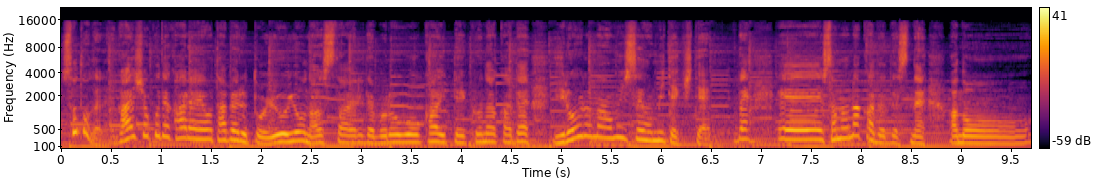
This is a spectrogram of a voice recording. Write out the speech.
外でね外食でカレーを食べるというようなスタイルでブログを書いていく中でいろいろなお店を見てきてで、えー、その中でですねあのー、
